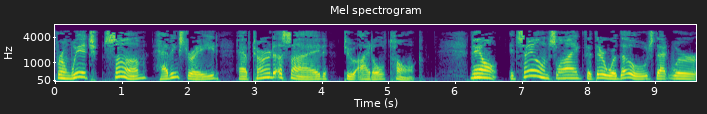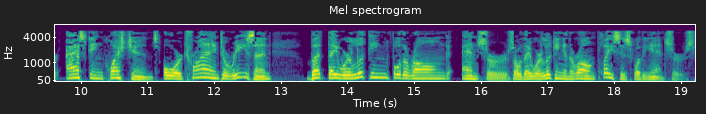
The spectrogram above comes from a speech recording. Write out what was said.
from which some, having strayed, have turned aside to idle talk. Now, it sounds like that there were those that were asking questions or trying to reason, but they were looking for the wrong answers, or they were looking in the wrong places for the answers.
